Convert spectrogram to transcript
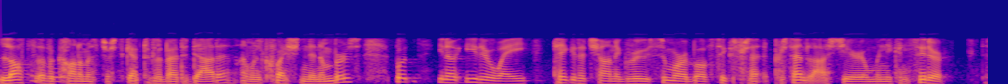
Lots of mm-hmm. economists are skeptical about the data and will question the numbers. But, you know, either way, take it that China grew somewhere above 6% last year. And when you consider the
